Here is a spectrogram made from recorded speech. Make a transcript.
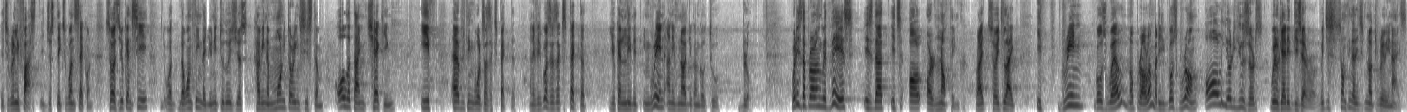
It's really fast. It just takes one second. So as you can see, what, the one thing that you need to do is just having a monitoring system all the time checking if everything works as expected. And if it works as expected, you can leave it in green, and if not, you can go to blue. What is the problem with this is that it's all or nothing, right? So it's like, if green goes well, no problem, but if it goes wrong, all your users will get it this error, which is something that is not really nice.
